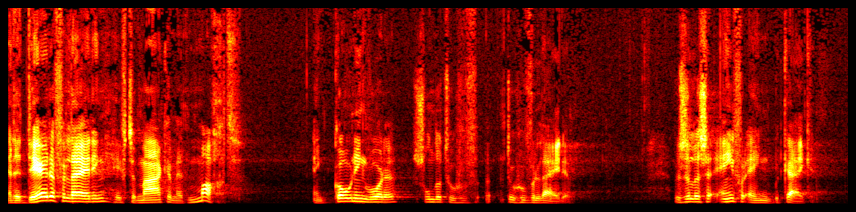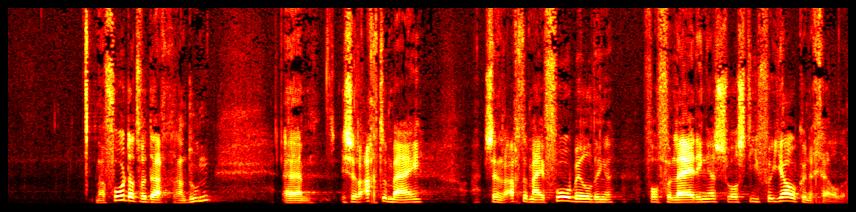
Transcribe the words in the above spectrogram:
En de derde verleiding heeft te maken met macht en koning worden zonder te hoeven lijden. We zullen ze één voor één bekijken. Maar voordat we dat gaan doen, ehm, is er achter mij, zijn er achter mij voorbeeldingen van verleidingen zoals die voor jou kunnen gelden.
